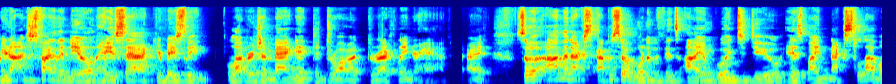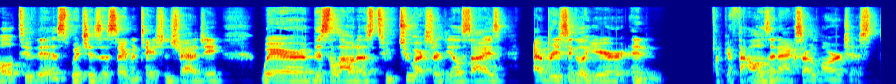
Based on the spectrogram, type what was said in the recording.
you're not just finding the needle in the haystack. You're basically leverage a magnet to draw it directly in your hand. Right. So on the next episode, one of the things I am going to do is my next level to this, which is a segmentation strategy, where this allowed us to two our deal size every single year and like a thousand x our largest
